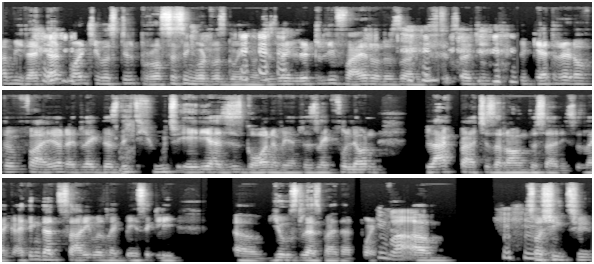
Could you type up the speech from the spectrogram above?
I mean, at that point, she was still processing what was going on. She's like literally fire on her sari. So she we get rid of the fire, and like there's this huge area has just gone away, and there's like full on black patches around the sari. So like I think that sari was like basically uh, useless by that point. wow. Um, so she, she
